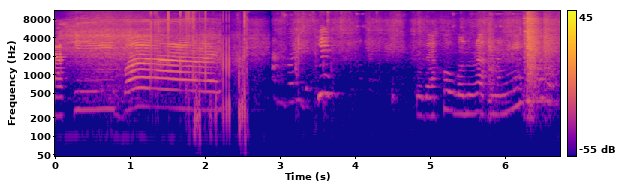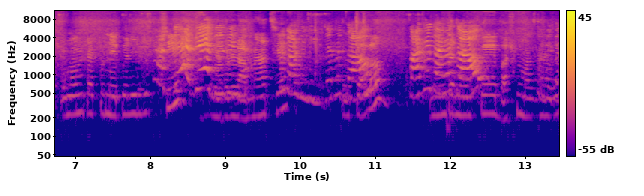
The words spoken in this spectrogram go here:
রাখি। বাই। তো দেখো বন্ধুরা, এখন আমি উনুনটা একটু নেপে নিচ্ছি। এরপরে রান্না আছে। চলো উনুনটা নেপে বাসন মাজতে হবে।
